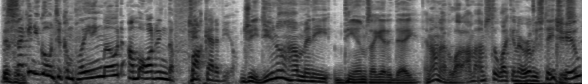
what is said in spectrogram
The Listen. second you go into complaining mode, I'm auditing the fuck out of you. Gee, do you know how many DMs I get a day? And I don't have a lot. I'm, I'm still like in the early stages. Two?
